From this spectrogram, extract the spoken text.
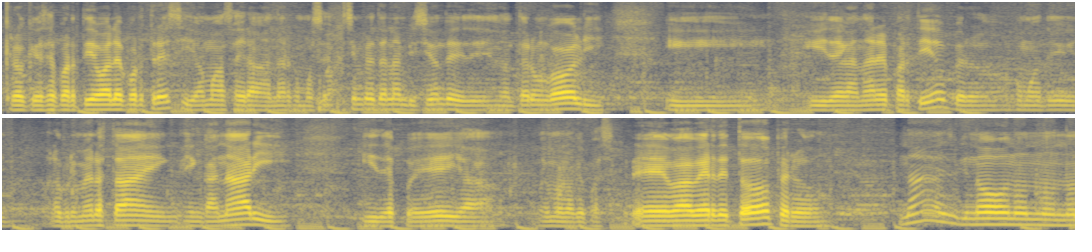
Creo que ese partido vale por tres y vamos a ir a ganar como sea. Siempre tengo la ambición de, anotar un gol y, y, de ganar el partido, pero como te digo, lo primero está en, ganar y, después ya vemos lo que pasa. Eh, va a haber de todo, pero no, no, no, no,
